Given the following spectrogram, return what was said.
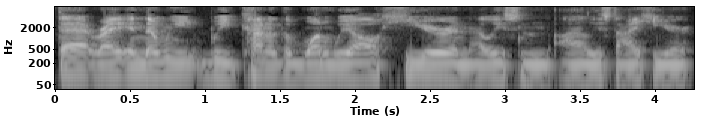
that, right? And then we we kind of the one we all hear, and at least in, at least I hear,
